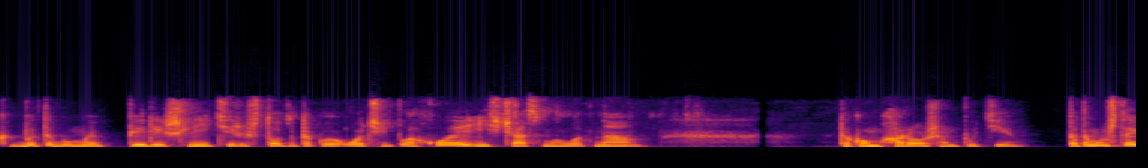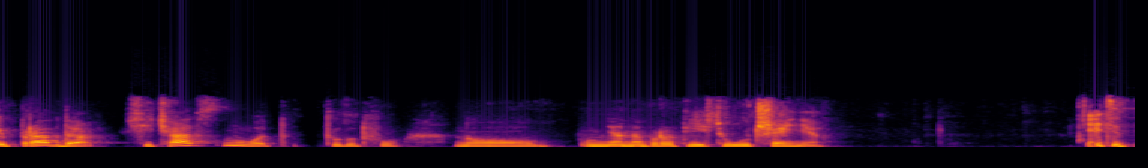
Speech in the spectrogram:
Как будто бы мы перешли через что-то такое очень плохое, и сейчас мы вот на таком хорошем пути. Потому что и правда сейчас, ну вот, тут фу, но у меня наоборот есть улучшение. Эти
